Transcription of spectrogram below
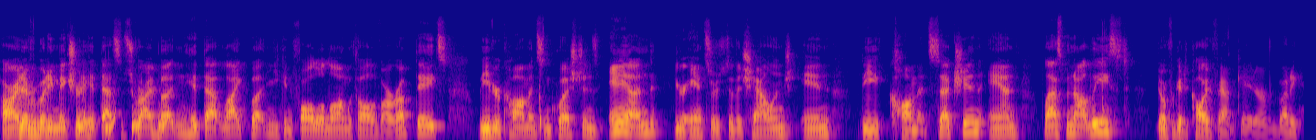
All right, everybody, make sure to hit that subscribe button, hit that like button. You can follow along with all of our updates, leave your comments and questions and your answers to the challenge in the comment section. And last but not least, don't forget to call your fabricator, everybody.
